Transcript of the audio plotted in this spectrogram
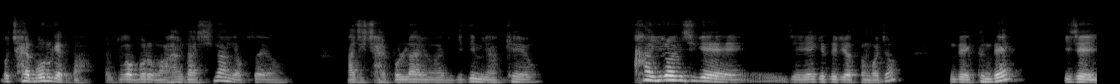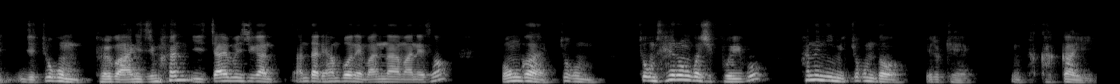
뭐 잘 모르겠다. 누가 물어봐 아, 나 신앙이 없어요. 아직 잘 몰라요. 아직 믿음이 약해요. 다 이런 식의 이제 얘기들이었던 거죠 근데 근데 이제 이제 조금 별거 아니지만 이 짧은 시간 한 달에 한 번의 만남 안에서 뭔가 조금 조금 새로운 것이 보이고 하느님이 조금 더 이렇게 가까이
